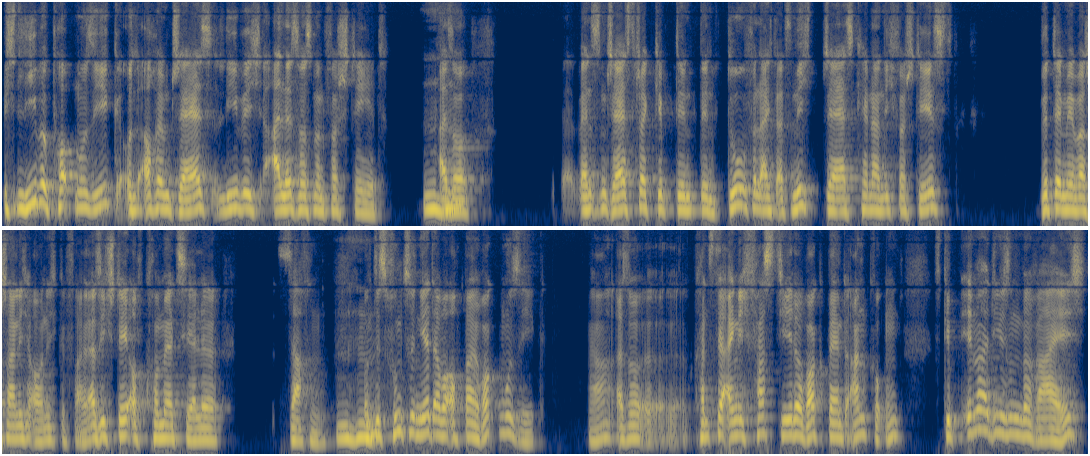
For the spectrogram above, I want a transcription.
ich liebe Popmusik und auch im Jazz liebe ich alles, was man versteht. Mhm. Also wenn es einen Jazz-Track gibt, den, den du vielleicht als Nicht-Jazz-Kenner nicht verstehst, wird der mir wahrscheinlich auch nicht gefallen. Also ich stehe auf kommerzielle Sachen. Mhm. Und das funktioniert aber auch bei Rockmusik. Ja, also äh, kannst dir eigentlich fast jede Rockband angucken. Es gibt immer diesen Bereich,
